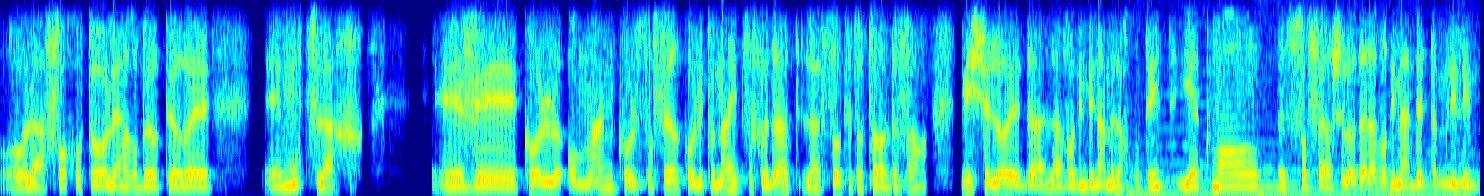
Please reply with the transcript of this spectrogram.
או להפוך אותו להרבה יותר אה, אה, מוצלח. אה, וכל אומן, כל סופר, כל עיתונאי צריך לדעת לעשות את אותו הדבר. מי שלא ידע לעבוד עם בינה מלאכותית, יהיה כמו סופר שלא יודע לעבוד, היא מאבד תמלילים.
